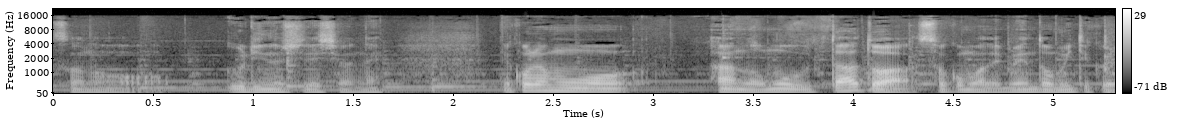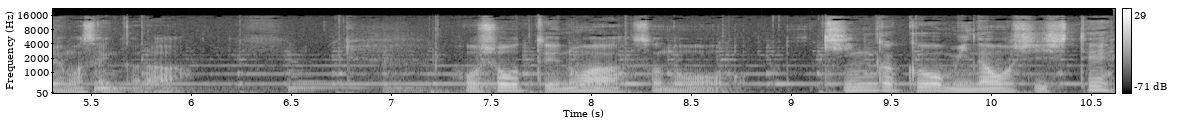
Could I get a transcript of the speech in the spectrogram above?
その売り主ですよね。でこれもあのもう売った後はそこまで面倒見てくれませんから保証っていうのはその金額を見直しして、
